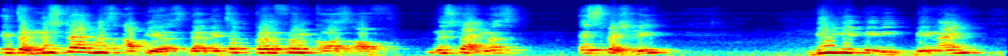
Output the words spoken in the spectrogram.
If the nystagmus appears, then it's a peripheral cause of nystagmus, especially BPPV, benign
